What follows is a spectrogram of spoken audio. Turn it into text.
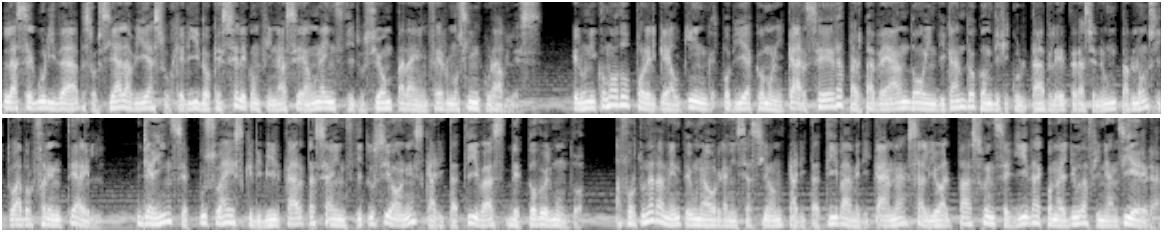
La seguridad social había sugerido que se le confinase a una institución para enfermos incurables. El único modo por el que Hawking podía comunicarse era parpadeando o indicando con dificultad letras en un tablón situado frente a él. Jane se puso a escribir cartas a instituciones caritativas de todo el mundo. Afortunadamente una organización caritativa americana salió al paso enseguida con ayuda financiera.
